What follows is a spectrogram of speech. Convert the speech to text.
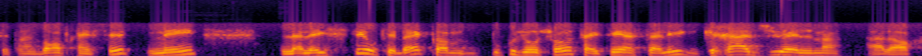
c'est un bon principe, mais la laïcité au Québec, comme beaucoup d'autres choses, ça a été installé graduellement. Alors,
